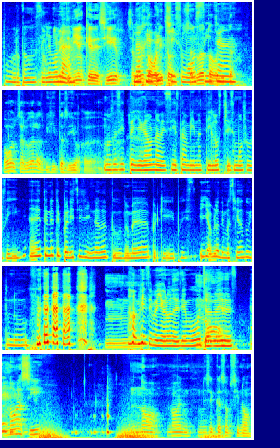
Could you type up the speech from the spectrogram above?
Por dos. No, y luego y me la, tenían que decir, saluda a tu abuelito, saluda a tu abuelita. Oh, saluda a las visitas y yo... ah, No sé si te llegaron a decir también a ti los chismosos y... Eh, tú no te pareces en nada a tu mamá porque pues ella habla demasiado y tú no. mm, a mí sí me llegaron a decir muchas No. veces. No así. No, no en, en ese caso sí no.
